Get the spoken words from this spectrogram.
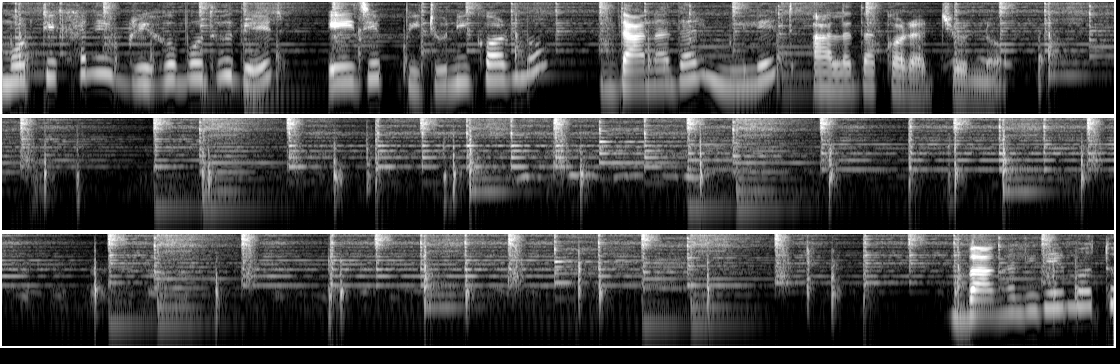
মট্টিখানির গৃহবধূদের এই যে পিটুনি কর্ম দানাদার মিলেট আলাদা করার জন্য। বাঙালিদের মতো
